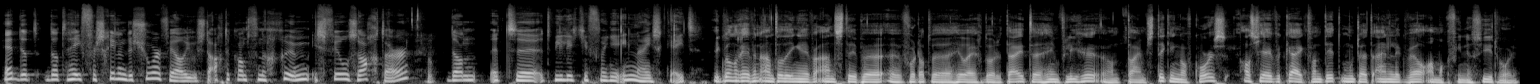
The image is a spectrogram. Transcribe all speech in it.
Hè, dat, dat heeft verschillende shore values. De achterkant van de gum is veel zachter dan het, eh, het wieletje van je inline skate. Ik wil nog even een aantal dingen even aanstippen eh, voordat we heel erg door de tijd eh, heen vliegen. Want time sticking of course. Als je even kijkt, want dit moet uiteindelijk wel allemaal gefinancierd worden.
